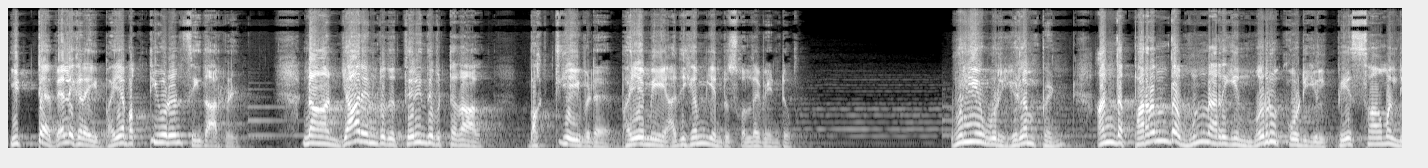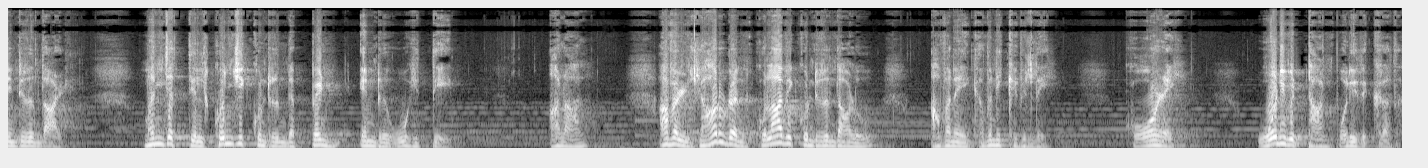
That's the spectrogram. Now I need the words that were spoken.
இட்ட வேலைகளை பயபக்தியுடன் செய்தார்கள். நான் யார் என்பது தெரிந்துவிட்டதால் பக்தியை விட பயமே அதிகம் என்று சொல்ல வேண்டும். ஒரே ஒரு இளம்பெண் அந்த பரந்த முன் அறையின் மறு கோடியில் பேசாமல் நின்றிருந்தாள். மஞ்சத்தில் கொஞ்சிக் கொண்டிருந்த பெண் என்று ஊகித்தேன். ஆனால் அவள் யாருடன் குலாவிக் கொண்டிருந்தாளோ அவனை கவனிக்கவில்லை. கோழை ஓடிவிட்டான் போலிருக்கிறது.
